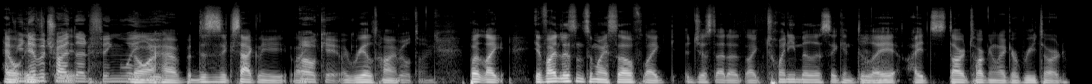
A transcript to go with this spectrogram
Have No, you never it- tried it- that thing where no, you? I have, but this is exactly like oh, okay, okay. real time. real time. But like, if I listen to myself like just at a like 20 millisecond delay, Mm-hmm. I'd start talking like a retard.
